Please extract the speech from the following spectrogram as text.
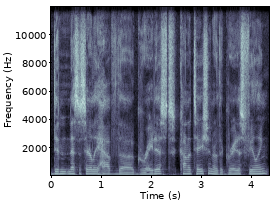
didn't necessarily have the greatest connotation or the greatest feeling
